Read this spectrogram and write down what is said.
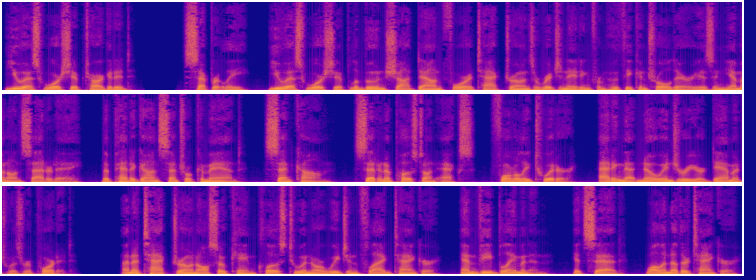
U.S. warship targeted. Separately, U.S. warship Laboon shot down four attack drones originating from Houthi controlled areas in Yemen on Saturday, the Pentagon Central Command, CENTCOM, said in a post on X, formerly Twitter, adding that no injury or damage was reported. An attack drone also came close to a Norwegian flagged tanker, MV Blaamanen, it said, while another tanker,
